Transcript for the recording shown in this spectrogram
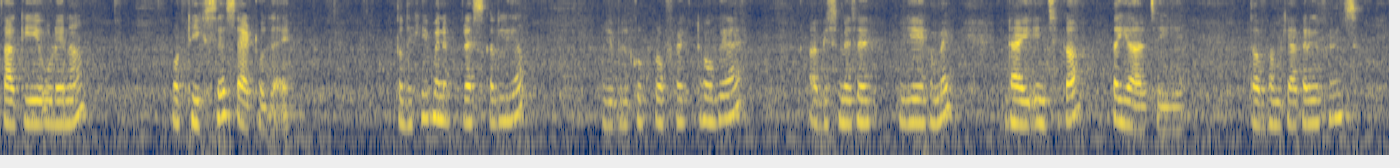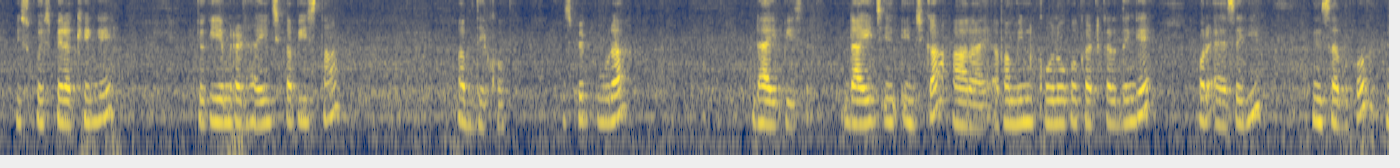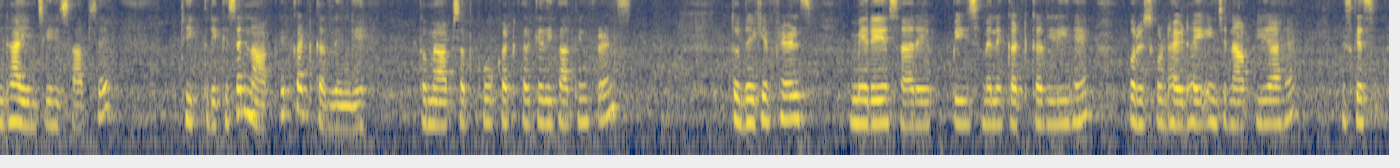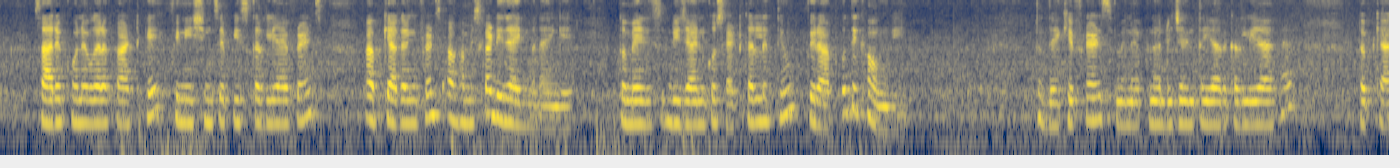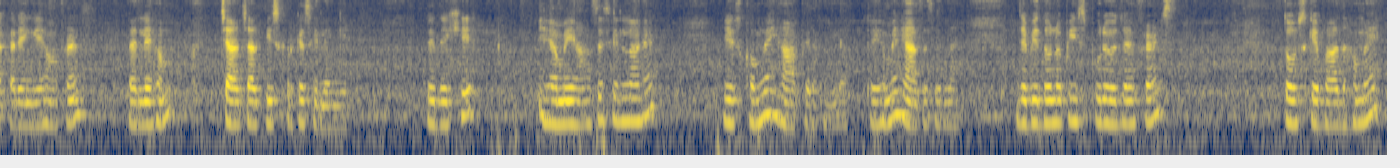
ताकि ये उड़े ना और ठीक से सेट हो जाए। तो देखिए, मैंने प्रेस कर लिया। ये बिल्कुल परफेक्ट हो गया है। अब इसमें से ये हमें ढाई इंच का तैयार चाहिए। तो अब हम क्या करेंगे फ्रेंड्स इसको इस पर रखेंगे, क्योंकि ये मेरा ढाई इंच का पीस था। अब देखो, इस पर पूरा ढाई पीस ढाई इंच का आ रहा है। अब हम इन कोनों को कट कर देंगे और ऐसे ही इन सबको ढाई इंच के हिसाब से ठीक तरीके से नाप के कट कर लेंगे। तो मैं आप सबको कट करके दिखाती हूँ, फ्रेंड्स। तो देखिए, फ्रेंड्स, मेरे सारे पीस मैंने कट कर ली है और इसको ढाई ढाई इंच नाप लिया है। इसके सारे कोने वगैरह काट के फिनिशिंग से पीस कर लिया है, फ्रेंड्स। अब क्या करेंगे, फ्रेंड्स, अब हम इसका डिज़ाइन बनाएँगे। तो मैं इस डिज़ाइन को सेट कर लेती हूँ, फिर आपको दिखाऊँगी। तो देखिए फ्रेंड्स, मैंने अपना डिज़ाइन तैयार कर लिया है। तो अब क्या करेंगे हम फ्रेंड्स? पहले हम चार चार पीस करके सिलेंगे। तो देखिए, ये हमें यहाँ से सिलना है। ये इसको हमने यहाँ पे रख दिया। तो ये हमें यहाँ से सिलना है। जब ये दोनों पीस पूरे हो जाएँ फ्रेंड्स तो उसके बाद हमें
